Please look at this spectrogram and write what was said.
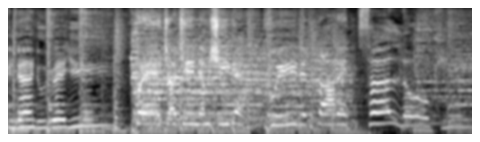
ခွင်တန်းသူရွယ်ကြီးခွဲကြခြင်းနဲ့မရှိတဲ့ခွေတဲ့တာတဲ့ဆလိုခီ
